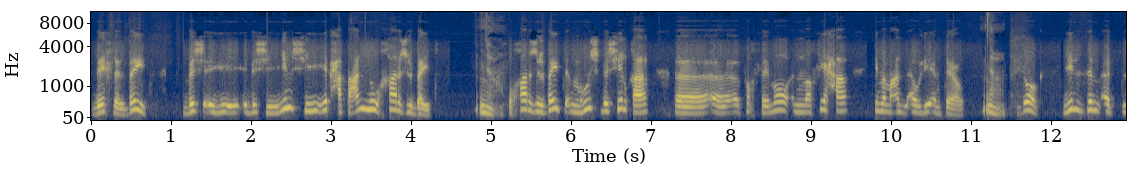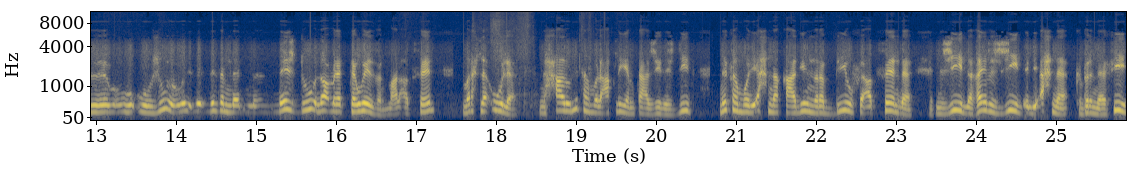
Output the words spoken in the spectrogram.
داخل البيت باش باش يمشي يبحث عنه خارج البيت. نعم. وخارج البيت ماهوش باش يلقى forcément النصيحة كما مع عند الأولياء نتاعو. نعم. donc يلزم وجود لازم نجدوا نوع من التوازن مع الأطفال. مرحلة أولى نحاولوا نفهموا العقلية نتاع الجيل الجديد. نفهموا اللي إحنا قاعدين نربيه في أطفالنا. الجيل غير الجيل اللي إحنا كبرنا فيه.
